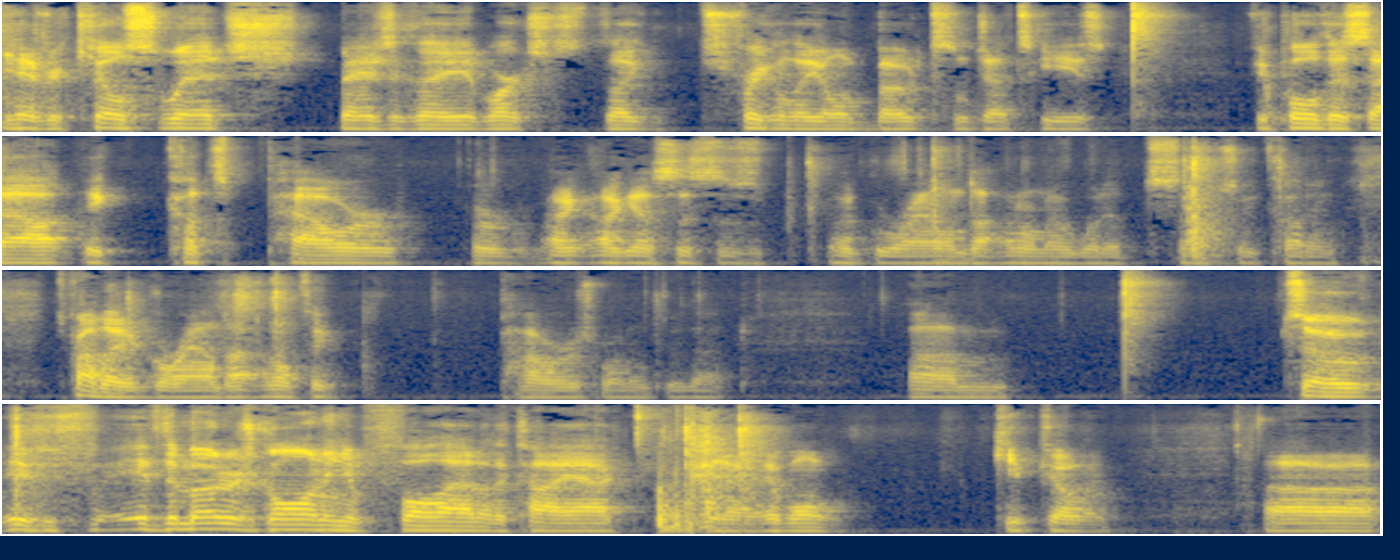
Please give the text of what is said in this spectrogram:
you have your kill switch. Basically, it works like frequently on boats and jet skis. If you pull this out, it cuts power, or I, I guess this is a ground. I don't know what it's actually cutting. It's probably a ground. I don't think power is running through that. Um, so if if the motor's gone and you fall out of the kayak, you know it won't keep going. Uh,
